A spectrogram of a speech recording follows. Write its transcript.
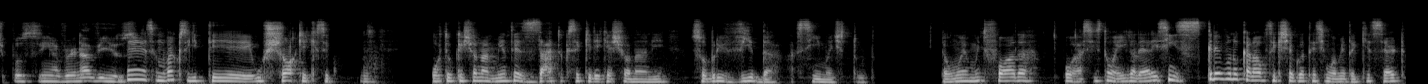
Tipo assim, a ver navios. É, você não vai conseguir ter o choque que você. Ou ter o questionamento exato que você queria questionar ali sobre vida acima de tudo. Então é muito foda. Pô, assistam aí, galera. E se inscrevam no canal, você que chegou até esse momento aqui, certo?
